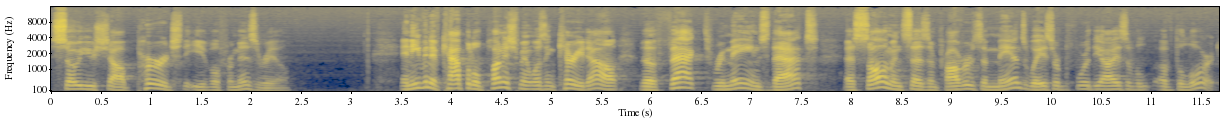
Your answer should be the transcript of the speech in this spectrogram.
so you shall purge the evil from Israel. And even if capital punishment wasn't carried out, the fact remains that, as Solomon says in Proverbs, a man's ways are before the eyes of, of the Lord.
